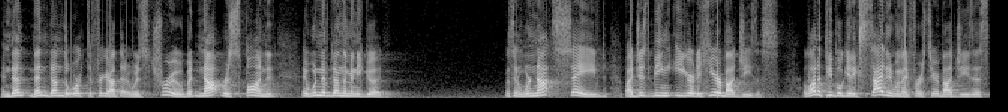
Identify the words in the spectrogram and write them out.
and then done the work to figure out that it was true, but not responded, it wouldn't have done them any good. Listen, we're not saved by just being eager to hear about Jesus. A lot of people get excited when they first hear about Jesus,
